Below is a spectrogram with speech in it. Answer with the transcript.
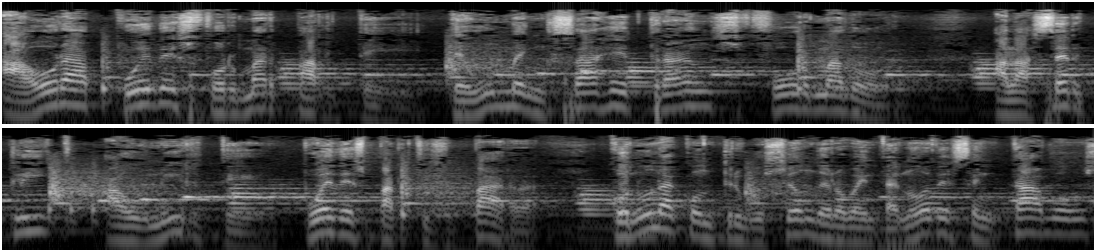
Ahora puedes formar parte de un mensaje transformador. Al hacer clic a unirte, puedes participar con una contribución de 99 centavos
